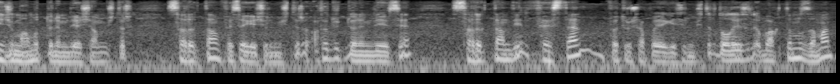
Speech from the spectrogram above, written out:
2. Mahmut döneminde yaşanmıştır. Sarıktan fese geçilmiştir. Atatürk döneminde ise sarıktan değil festen fötr şapkaya geçilmiştir. Dolayısıyla baktığımız zaman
